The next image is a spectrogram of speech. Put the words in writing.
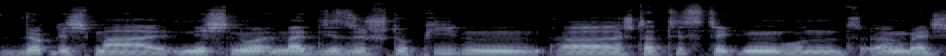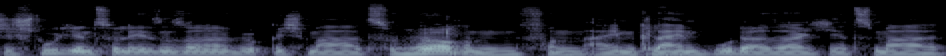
wirklich mal nicht nur immer diese stupiden äh, Statistiken und irgendwelche Studien zu lesen, sondern wirklich mal zu hören von einem kleinen Bruder, sage ich jetzt mal,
